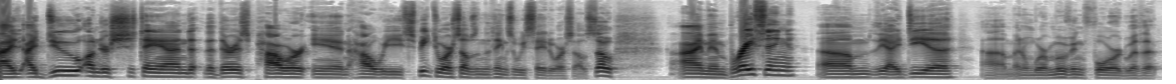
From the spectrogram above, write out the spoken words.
I, I do understand that there is power in how we speak to ourselves and the things that we say to ourselves. So I'm embracing um, the idea um, and we're moving forward with it.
